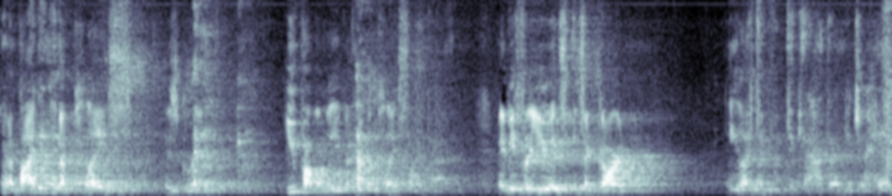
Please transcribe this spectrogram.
And abiding in a place is great. You probably even have a place like that. Maybe for you, it's, it's a garden. And you like to, to get out there and get your hands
